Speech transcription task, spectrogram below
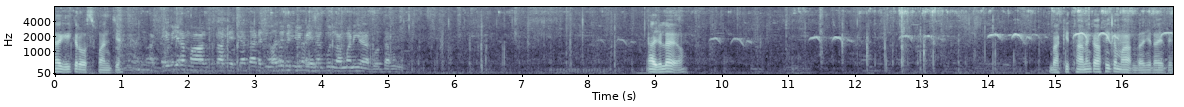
ਹੈਗੀ ਕ੍ਰੋਸ ਪੰਜ ਵੀ ਜਿਹੜਾ ਮਾਲ ਦਾ ਵੇਚਿਆ ਤੁਹਾਡੇ ਕੋਲ, ਉਹਦੇ ਵਿੱਚ ਵੀ ਕਿਸੇ ਨਾਲ ਕੋਈ ਲਾਮਾ ਨਹੀਂ ਆਇਆ ਦੁੱਧ ਦਾ ਹੁਣ। ਅੱਜ ਲੈ ਆਓ। ਬਾਕੀ ਥਾਨ ਕਾਫੀ ਕਮਾਲ ਦਾ ਜਿਹੜਾ ਇਹਦੇ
